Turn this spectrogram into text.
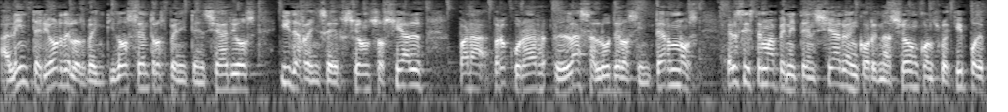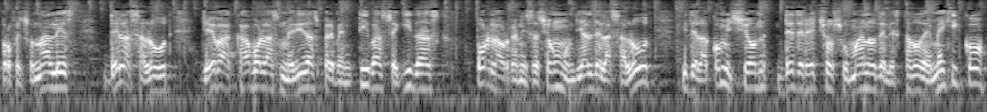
al interior de los 22 centros penitenciarios y de reinserción social para procurar la salud de los internos. El sistema penitenciario, en coordinación con su equipo de profesionales de la salud, lleva a cabo las medidas preventivas seguidas por la Organización Mundial de la Salud y de la Comisión de Derechos Humanos del Estado de México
